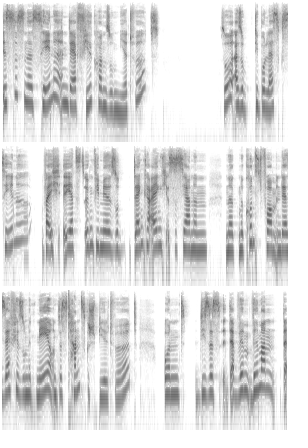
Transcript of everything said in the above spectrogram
ist es eine Szene, in der viel konsumiert wird? So, also die Burlesque-Szene? Weil ich jetzt irgendwie mir so denke, eigentlich ist es ja ein, eine, eine Kunstform, in der sehr viel so mit Nähe und Distanz gespielt wird. Und dieses, da will, will man, da,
